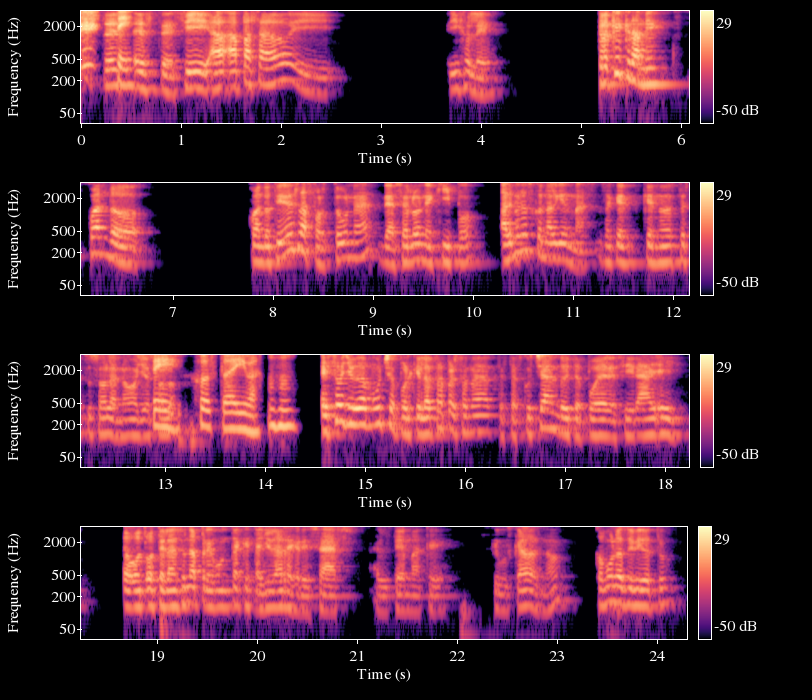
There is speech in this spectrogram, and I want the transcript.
Entonces, sí. este, sí, ha, ha pasado y, híjole, creo que también cuando cuando tienes la fortuna de hacerlo en equipo, al menos con alguien más, o sea, que, que no estés tú sola, no, yo sí, justo ahí va. Eso ayuda mucho porque la otra persona te está escuchando y te puede decir, ay, hey, o, te lanza una pregunta que te ayuda a regresar al tema que, que buscabas, ¿no? ¿Cómo lo has vivido tú?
